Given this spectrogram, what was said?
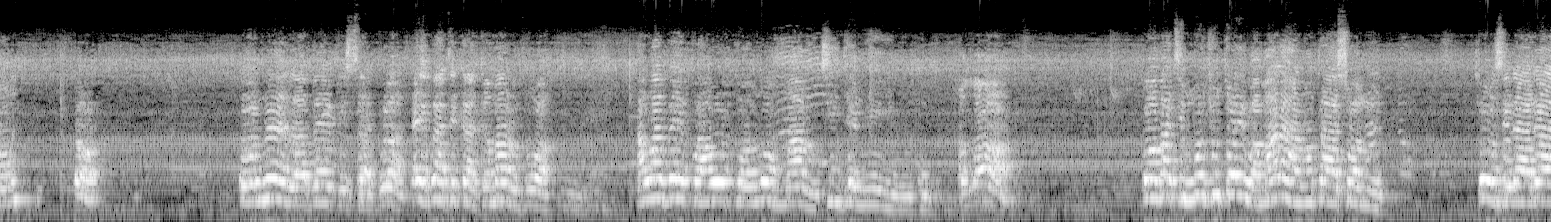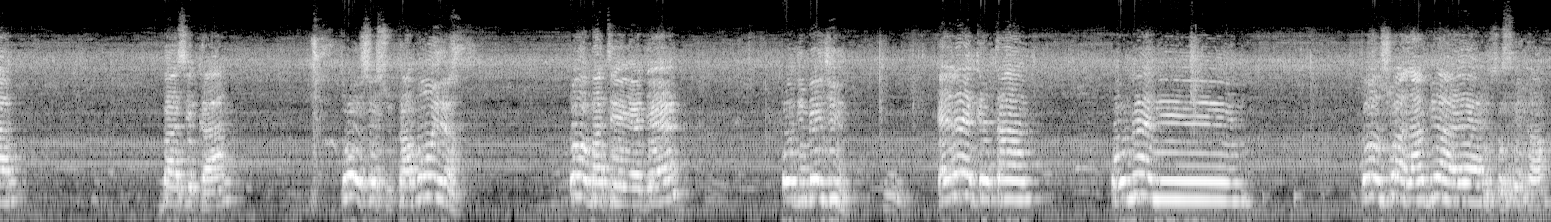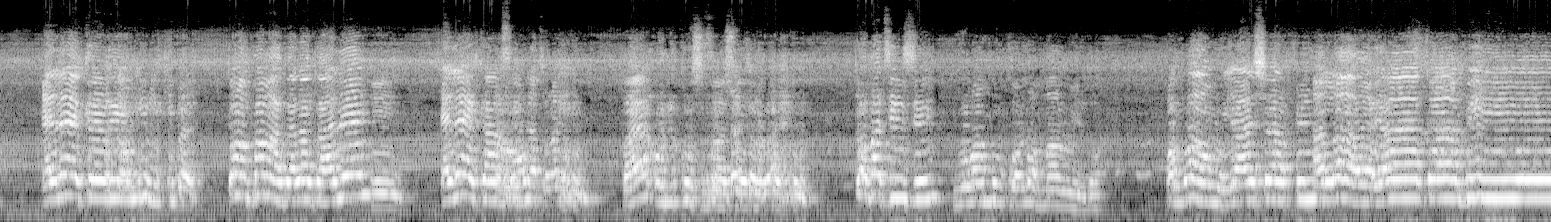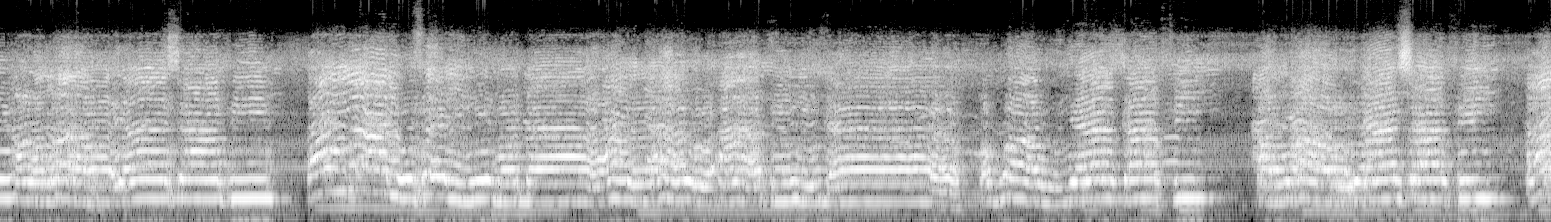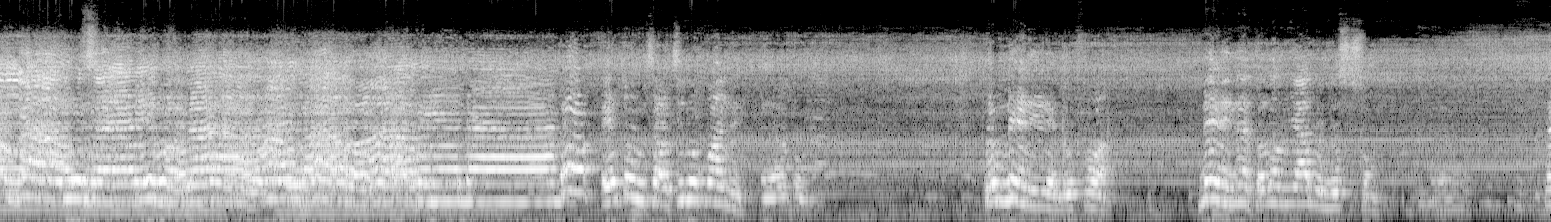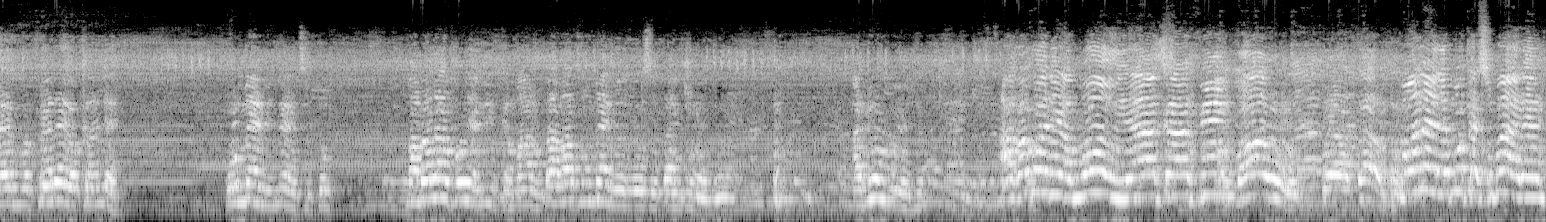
márùn-ún òun náà la fẹ́ fi ṣàdúrà. Ẹ̀yìn bá ti ka nǹkan márùn-ún fún wa. Àwọn abẹ́ pa orúkọ ọlọ́run márùn-ún tí jẹ́ ní ìrùkù kọ́ ọba ti mójútó ìwà márùn-ún tá a sọnù tó ń ṣe dáadáa bá a ṣe kà á. Tó ń ṣe sùtà mọ́ọ̀yàn tó ọba ti èèyàn jẹ́ ó di méjì. Ẹlẹ́ẹ̀kẹta òun náà ni tó ń sọ àlàáfíà rẹ ẹlẹ́ẹ̀kẹrin tó ń pàmò àgbàlagbà lé ẹlẹ́ẹ̀karùn-ún ẹ oníkóṣù máa sọ ọ̀rọ̀ tó bá ti ń ṣe ìwọ wá mú kọ náà márùn yìí lọ. Ọlọ́run ya ṣáfi. Allah ya kábí. Allah fẹ́ yìí mọ̀nà. Allah àfihàn. Ètò ìwòsàn ọtí ló fún àná. Ó mẹ́rin rẹ̀ ló fún wa. Mẹ́rin náà tọ́lọ́run yá lò ló sùn. Ẹ̀mọ̀ fẹ́ lẹ́yọ̀ kan lẹ̀. Ó mẹ́rin náà ti tó. Bàbá láàbò yẹn ní nǹkan márùn-ún. Bàbá fún mẹ́rin ló ṣe táǹkì rẹ̀ ní. Àbí ògùn rẹ̀ dún. Àkọ́kọ́ ni Allahu ya káfí. Allahu ya káfí. Wọ́n náà lè mú tẹ̀sùmá rẹ̀.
